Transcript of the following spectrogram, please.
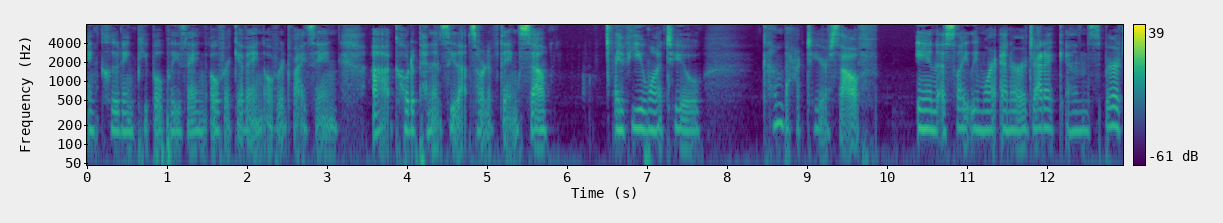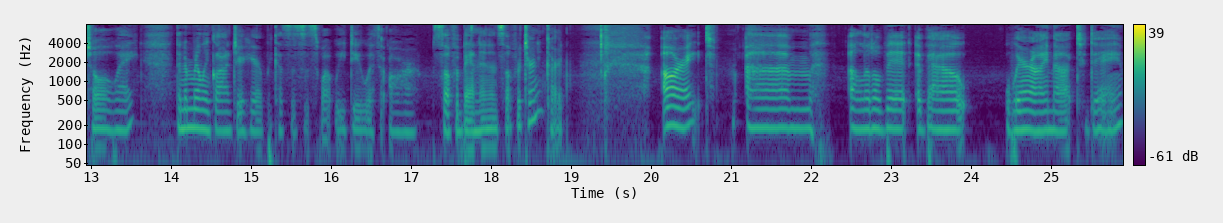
including people pleasing, overgiving, over advising, uh, codependency, that sort of thing. So if you want to come back to yourself in a slightly more energetic and spiritual way, then I'm really glad you're here because this is what we do with our self abandon and self returning card. All right. Um, a little bit about where I'm at today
